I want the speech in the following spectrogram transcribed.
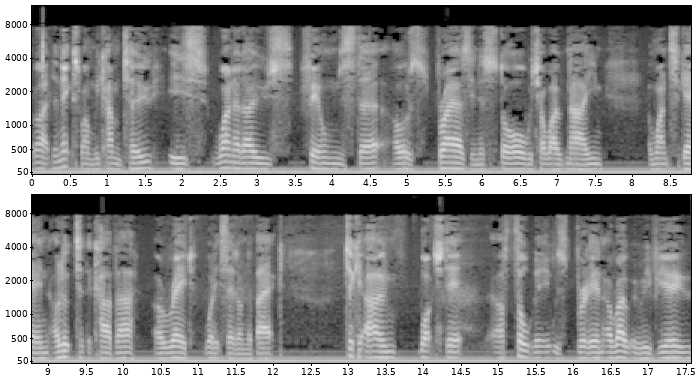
Right, the next one we come to is one of those films that I was browsing a store which I won't name, and once again I looked at the cover, I read what it said on the back, took it home, watched it, I thought that it was brilliant. I wrote a review,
